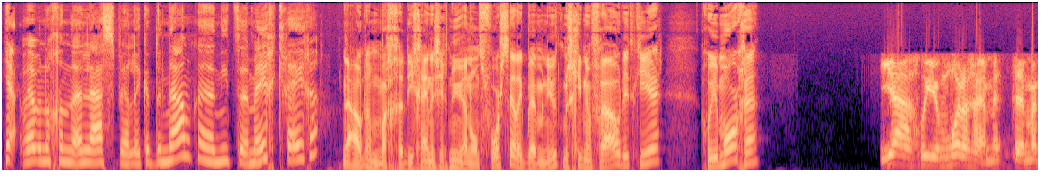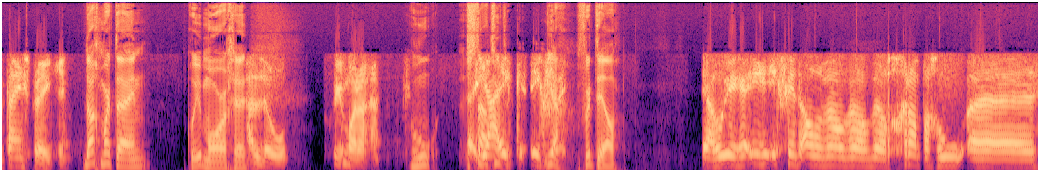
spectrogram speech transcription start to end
Ja, we hebben nog een, een laatste bel. Ik heb de naam eh, niet eh, meegekregen. Nou, dan mag eh, diegene zich nu aan ons voorstellen. Ik ben benieuwd. Misschien een vrouw dit keer. Goedemorgen. Ja, goedemorgen. Met eh, Martijn spreek je. Dag Martijn. Goedemorgen. Hallo. Goedemorgen. Hoe staat ja, het? ik, ik, Ja, vertel. ja, hoe, ik, ik vind het altijd wel, wel, wel grappig hoe eh,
